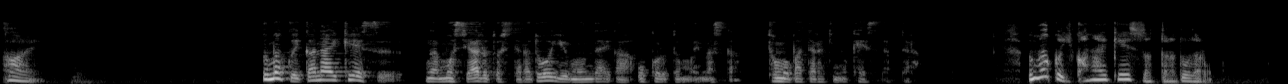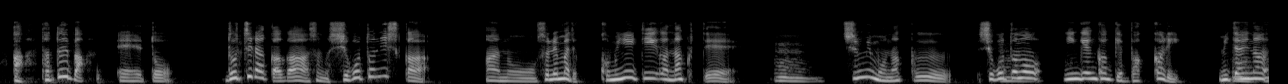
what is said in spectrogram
はい。うまくいかないケースがもしあるとしたら、どういう問題が起こると思いますか？共働きのケースだったら。うまくいかないケースだったらどうだろう？あ、例えば、えっ、ー、と、どちらかがその仕事にしかあの、それまでコミュニティがなくて、うん。趣味もなく、仕事の人間関係ばっかりみたいな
